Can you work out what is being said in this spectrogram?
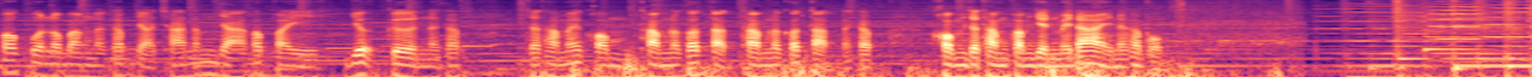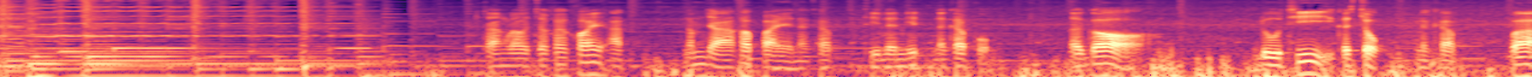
ข้อควรระวังนะครับ อย่าชาร์จน้ำยาเข้าไปเยอะเกินนะครับ จะทำให้คอมทำแล้วก็ตัดทำแล้วก็ตัดนะครับ คอมจะทำความเย็นไม่ได้นะครับผมทางเราจะค่อยๆอัด น้ำยาเข้าไปนะครับ ทีละนิดนะครับผมแล้วก็ดูที่กระจกนะครับ ว่า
